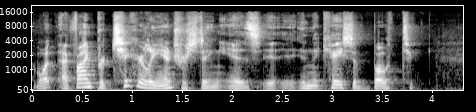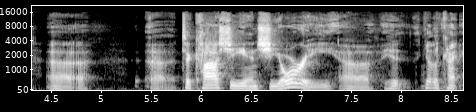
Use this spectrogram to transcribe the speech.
What I find particularly interesting is in the case of both uh, uh, Takashi and Shiori. Uh, his, you know, kind,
